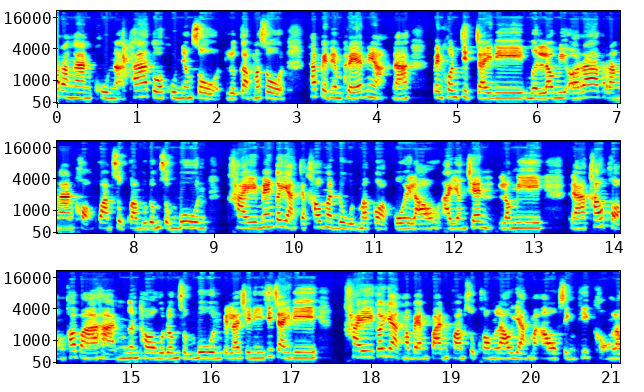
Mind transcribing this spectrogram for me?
พลังงานคุณอะถ้าตัวคุณยังโสดหรือกลับมาโสด ถ้าเป็นเอ็มเพรสเนี่ยนะเป็นคนจิตใจดีเหมือนเรามีออร่าพลังงานของความสุขความอุดมสมบูรณ์ ใครแม่งก็อยากจะเข้ามาดูดมากอบโกยเราอะอย่างเช่น เรามีนะเข้าของเข้ามาอาหารเงินทองอุดมสมบูรณ์ เป็นราชินีที่ใจดีใครก็อยากมาแบ่งปันความสุขของเราอยากมาเอาสิ่งที่ของเรา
